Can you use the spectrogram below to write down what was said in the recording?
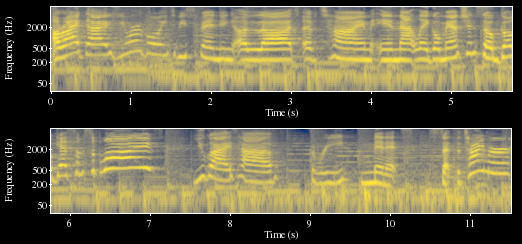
All right, guys, you're going to be spending a lot of time in that Lego mansion, so go get some supplies. You guys have three minutes. Set the timer.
